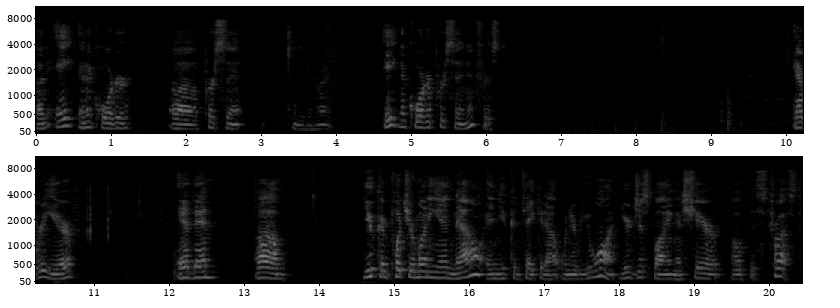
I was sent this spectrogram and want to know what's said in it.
an eight and a quarter uh, percent, can't even write, eight and a quarter percent interest every year. And then um, you can put your money in now and you can take it out whenever you want. You're just buying a share of this trust.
